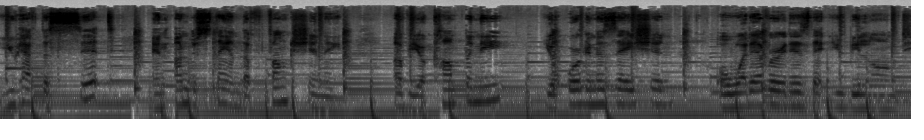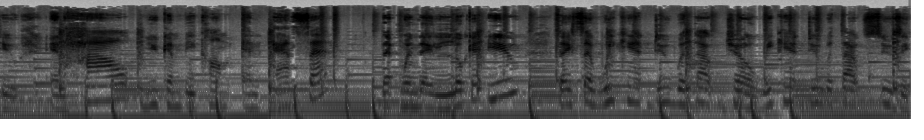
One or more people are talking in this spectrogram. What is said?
You have to sit and understand the functioning of your company, your organization, or whatever it is that you belong to, and how you can become an asset that when they look at you, they said, We can't do without Joe. We can't do without Susie.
